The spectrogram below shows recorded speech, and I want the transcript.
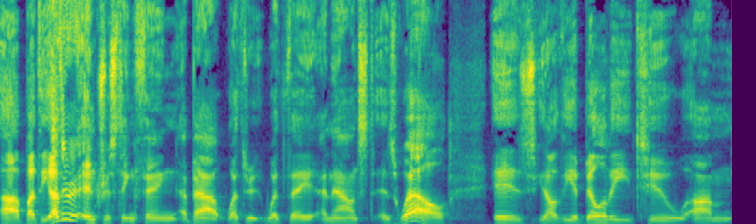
Uh, but the other interesting thing about what they- what they announced as well is you know the ability to um,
